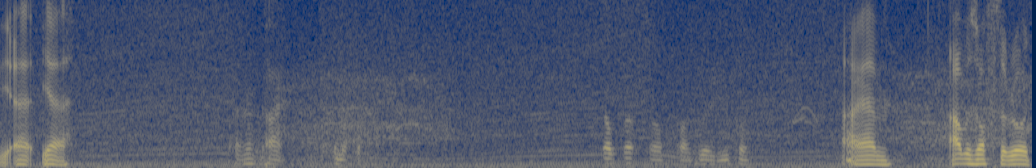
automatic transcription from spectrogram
Yeah, yeah. Uh-huh. Alright, come on. Where you going? I um, I was off the road.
